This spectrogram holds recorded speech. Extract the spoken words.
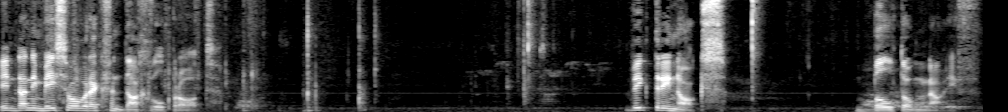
En dan die mes waaroor ek vandag wil praat. Victorinox biltong knife.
